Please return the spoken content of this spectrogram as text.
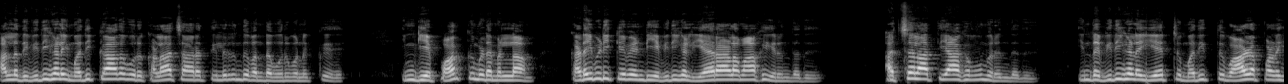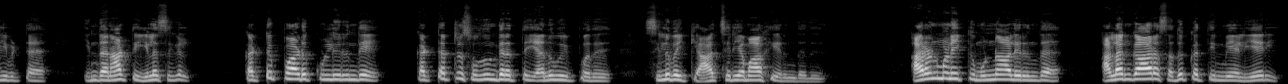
அல்லது விதிகளை மதிக்காத ஒரு கலாச்சாரத்திலிருந்து வந்த ஒருவனுக்கு இங்கே பார்க்கும் இடமெல்லாம் கடைபிடிக்க வேண்டிய விதிகள் ஏராளமாக இருந்தது. அச்சலாத்தியாகவும் இருந்தது. இந்த விதிகளை ஏற்று மதித்து வாழப்பழகிவிட்ட இந்த நாட்டு இலசுகள் கட்டுப்பாடுக்குள்ளிருந்தே கட்டற்ற சுதந்திரத்தை அனுபவிப்பது சிலுவைக்கு ஆச்சரியமாக இருந்தது. அரண்மனைக்கு முன்னால் இருந்த அலங்கார சதுக்கத்தின் மேல் ஏறி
